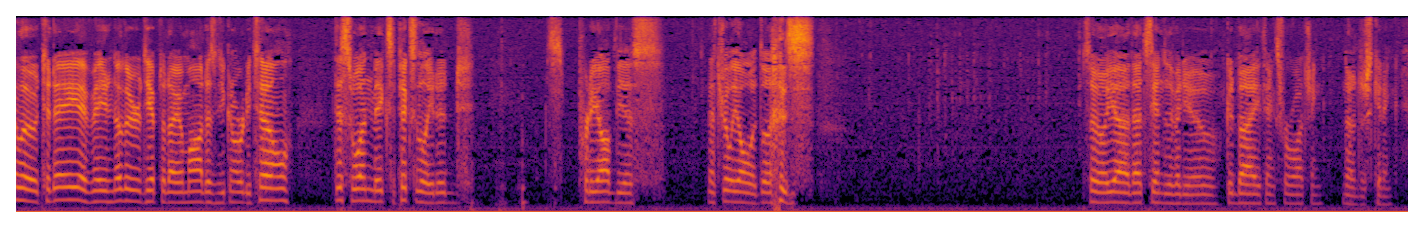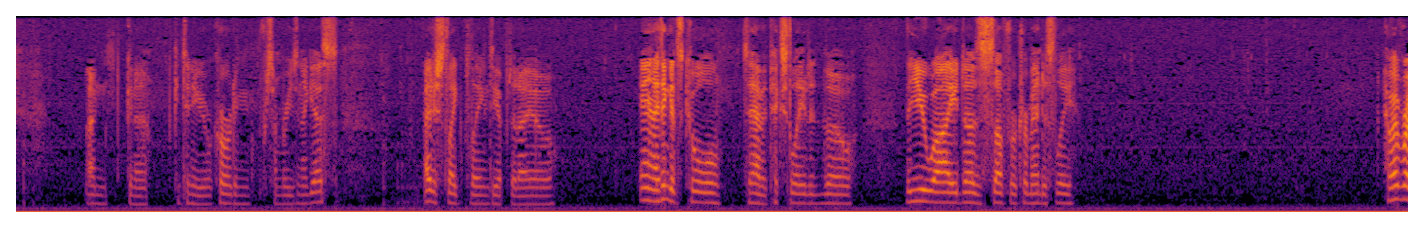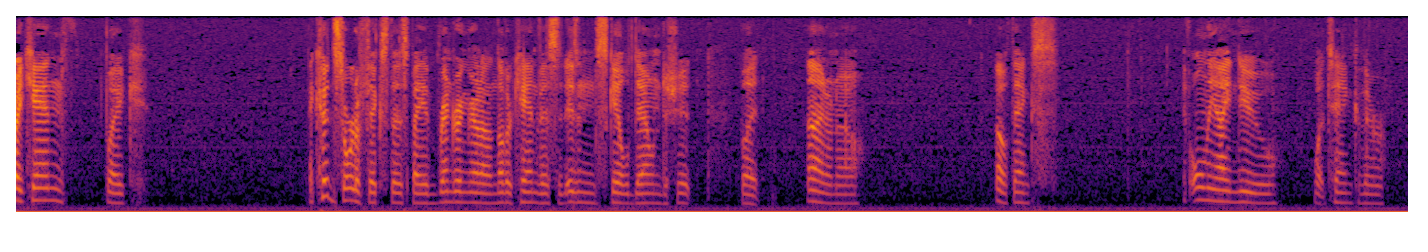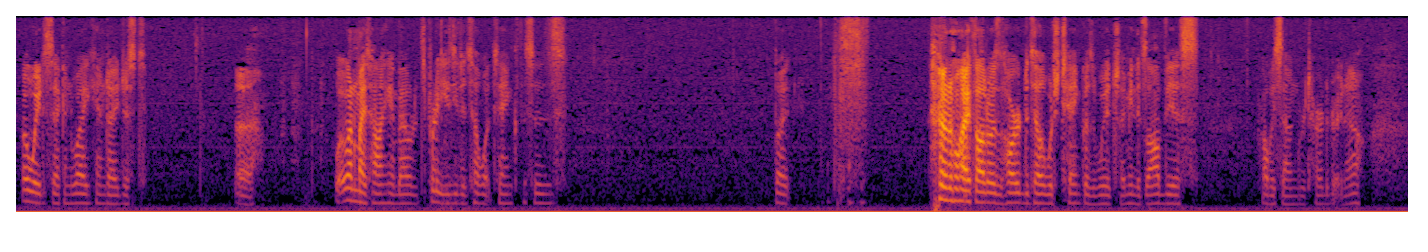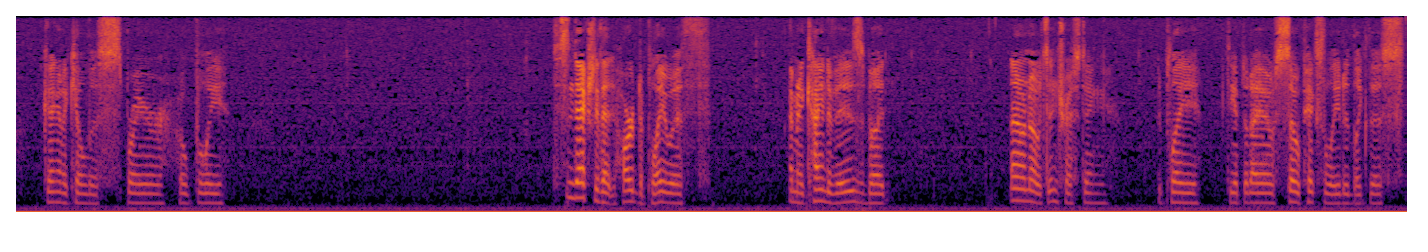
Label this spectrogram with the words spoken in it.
Hello, today I've made another Diep.io mod, as you can already tell. This one makes it pixelated. It's pretty obvious. That's really all it does. So yeah, that's the end of the video. Goodbye, thanks for watching. No, just kidding. I'm gonna continue recording for some reason, I guess. I just like playing Diep.io. And I think it's cool to have it pixelated, though the UI does suffer tremendously. However, I can, like, I could sort of fix this by rendering on another canvas that isn't scaled down to shit, but I don't know. Oh, thanks. If only I knew what tank they're... Oh, wait a second, why can't I just... Uh... What, am I talking about? It's pretty easy to tell what tank this is. But... I don't know why I thought it was hard to tell which tank was which. I mean, it's obvious. Probably sound retarded right now. Okay, I'm gonna kill this sprayer, hopefully. This isn't actually that hard to play with. I mean, it kind of is, but... I don't know, it's interesting to play Diep.io so pixelated like this.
